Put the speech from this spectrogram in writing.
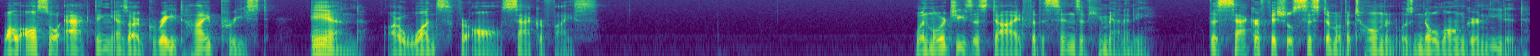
while also acting as our great high priest and our once for all sacrifice. When Lord Jesus died for the sins of humanity, the sacrificial system of atonement was no longer needed.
